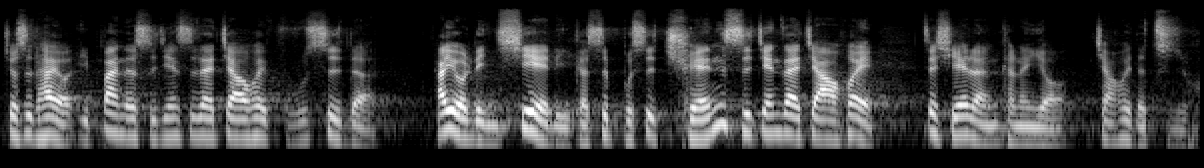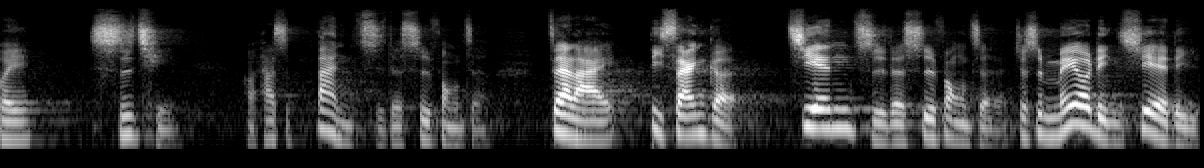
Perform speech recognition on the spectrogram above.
就是他有一半的时间是在教会服侍的，他有领谢礼，可是不是全时间在教会。这些人可能有教会的指挥、司琴，啊，他是半职的侍奉者。再来第三个兼职的侍奉者，就是没有领谢礼，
